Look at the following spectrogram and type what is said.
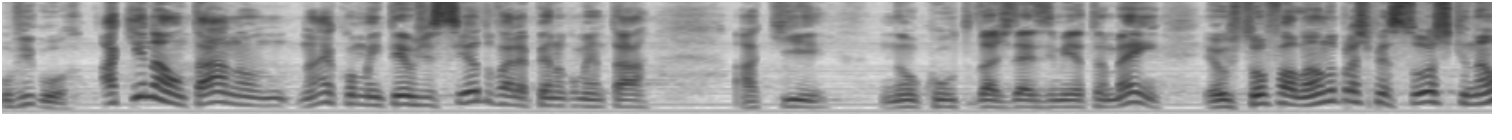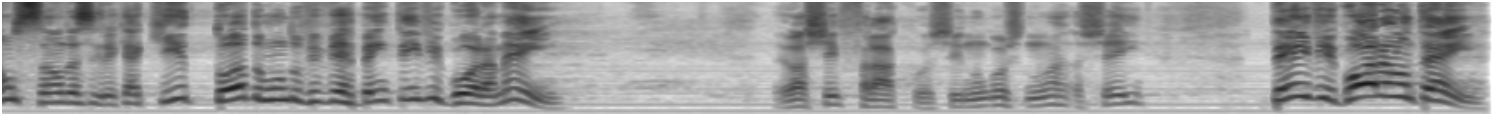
o vigor. Aqui não, tá? Não, não é? Comentei hoje cedo, vale a pena comentar aqui no culto das dez e meia também. Eu estou falando para as pessoas que não são dessa igreja, que aqui todo mundo viver bem tem vigor, amém? Eu achei fraco, achei, não, gost, não achei. Tem vigor ou não tem?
